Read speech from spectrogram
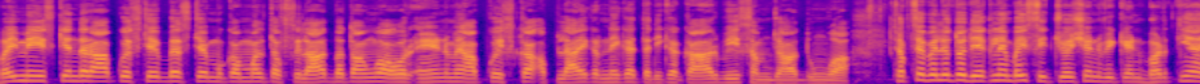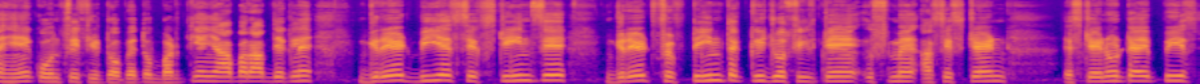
भाई, मैं इसके अंदर आपको स्टेप बाय स्टेप मुकम्मल तफसीत बताऊँगा और एंड में आपको इसका अप्लाई करने का तरीकाकार भी समझा दूँगा। सबसे पहले तो देख लें भाई सिचुएशन वीकेंड भर्तियाँ हैं कौन सी सीटों पे? तो भर्तियाँ यहाँ पर आप देख लें ग्रेड बी एस सिक्सटीन से ग्रेड फिफ्टीन तक की जो सीटें उसमें assistant stenotypist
